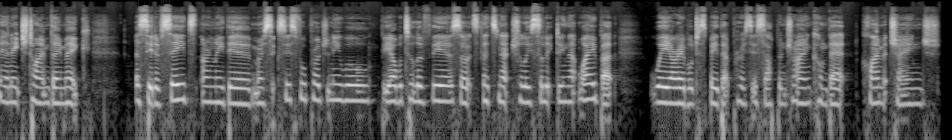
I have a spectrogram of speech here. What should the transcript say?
And each time they make a set of seeds, only their most successful progeny will be able to live there. So it's, it's naturally selecting that way. But we are able to speed that process up and try and combat climate change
